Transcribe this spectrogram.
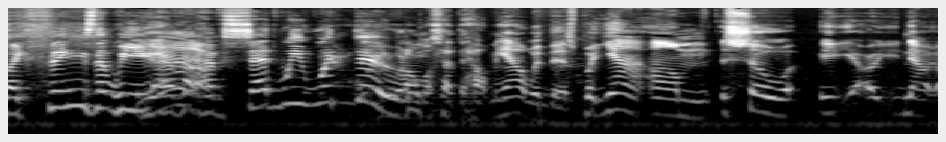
Like things that we have, Yeah. have said we would do. You would almost have to help me out with this, but yeah. Um. So now,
